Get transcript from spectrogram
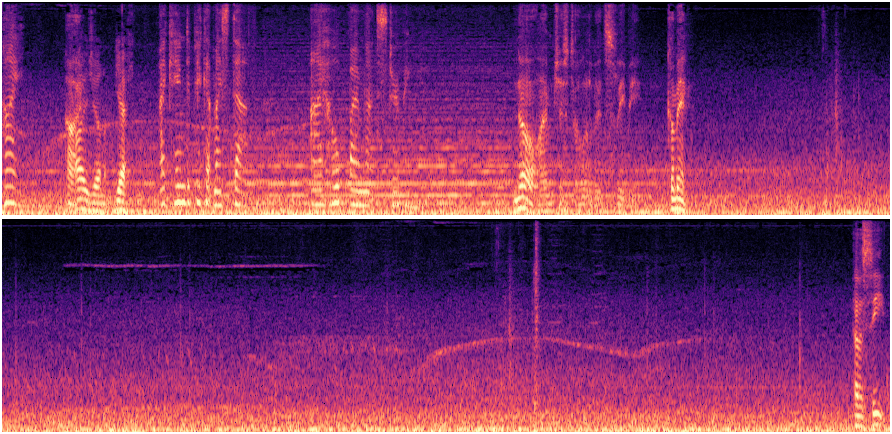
Hi. Hay canım gel. I came to pick up my stuff. I hope I'm not disturbing you. No, I'm just a little bit sleepy. Come in. Have a seat.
